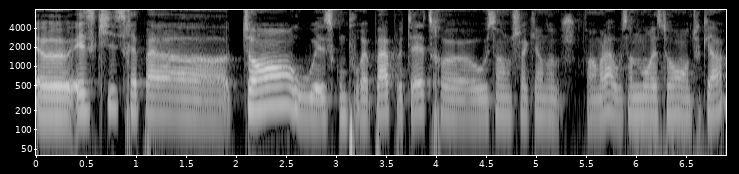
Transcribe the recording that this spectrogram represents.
Euh, est-ce qu'il serait pas temps ou est-ce qu'on pourrait pas peut-être au sein de chacun, enfin voilà, au sein de mon restaurant en tout cas,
